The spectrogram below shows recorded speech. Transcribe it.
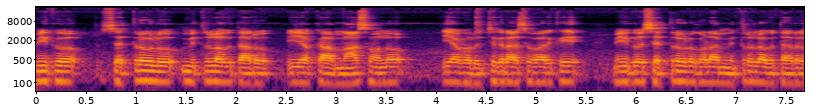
మీకు శత్రువులు మిత్రులు అవుతారు ఈ యొక్క మాసంలో. ఈ యొక్క వృచ్చిక రాశి వారికి మీకు శత్రువులు కూడా మిత్రులు అవుతారు.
